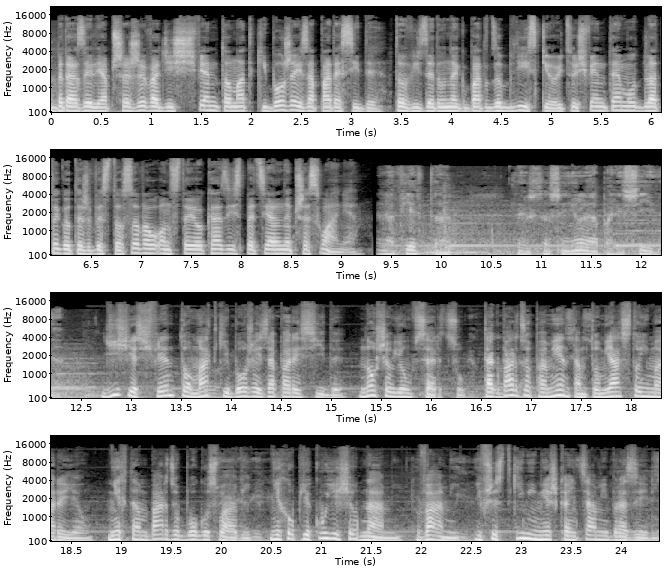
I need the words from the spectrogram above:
Brazylia przeżywa dziś święto Matki Bożej za Paresidy. To wizerunek bardzo bliski Ojcu Świętemu, dlatego też wystosował on z tej okazji specjalne przesłanie. La fiesta de Señora Aparecida Dziś jest święto Matki Bożej Zaparesidy. Noszę ją w sercu. Tak bardzo pamiętam to miasto i Maryję. Niech nam bardzo błogosławi. Niech opiekuje się nami, wami i wszystkimi mieszkańcami Brazylii.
